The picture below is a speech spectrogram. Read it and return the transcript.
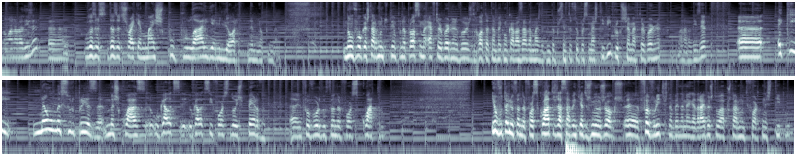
Não há nada a dizer. Uh, o Desert, Desert Strike é mais popular e é melhor, na minha opinião. Não vou gastar muito tempo na próxima. Afterburner 2 derrota também com cabazada mais de 80% da Super Smash TV, porque se chama Afterburner, não há nada a dizer. Uh, aqui, não uma surpresa, mas quase. O Galaxy, o Galaxy Force 2 perde uh, em favor do Thunder Force 4. Eu votei no Thunder Force 4, já sabem que é dos meus jogos uh, favoritos também da Mega Drive. Eu estou a apostar muito forte neste título.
